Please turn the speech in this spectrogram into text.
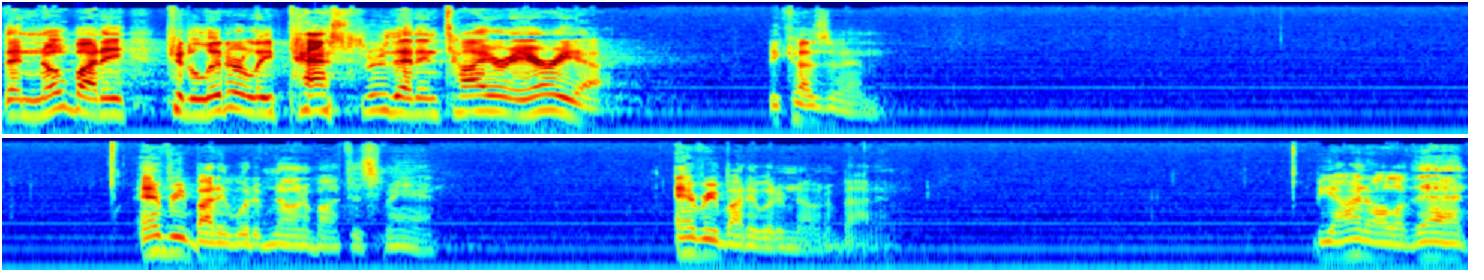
that nobody could literally pass through that entire area because of him. Everybody would have known about this man. Everybody would have known about him. Beyond all of that,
